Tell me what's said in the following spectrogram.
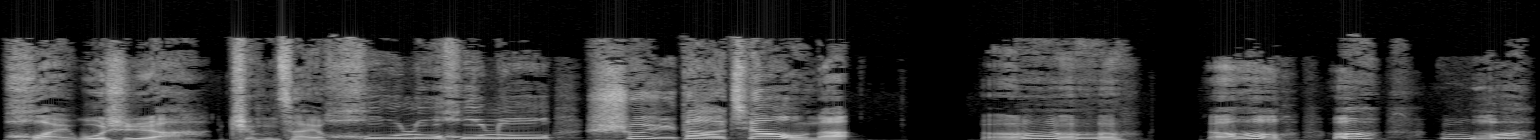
坏巫师啊，正在呼噜呼噜睡大觉呢。哦哦哦，我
